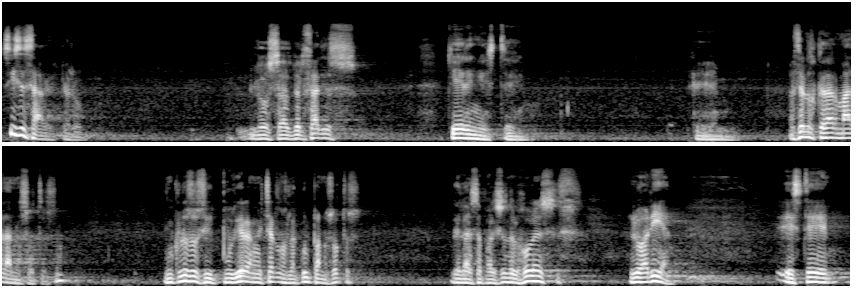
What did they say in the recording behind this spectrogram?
sí se sabe, pero los adversarios quieren este, eh, hacernos quedar mal a nosotros, ¿no? incluso si pudieran echarnos la culpa a nosotros de la desaparición de los jóvenes, lo harían. Este,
